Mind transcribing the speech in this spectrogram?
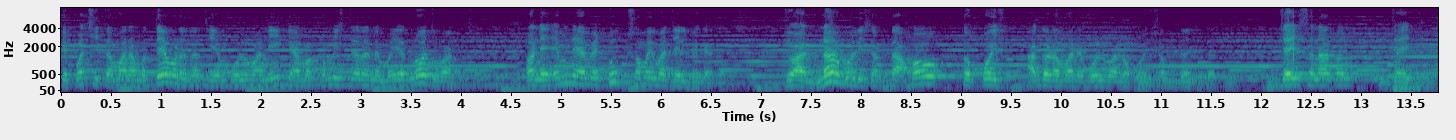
કે પછી તમારામાં તેવડ નથી એમ બોલવાની કે આમાં કમિશનર અને મેયરનો જ વાંક છે? અને એમને અમે ટૂંક સમયમાં જેલ ભેગા કરીશું. જો આ ન બોલી શકતા હોવ તો કોઈ આગળ અમારે બોલવાનો કોઈ શબ્દ જ નથી. જય સનાતન, જય હિન્દ.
